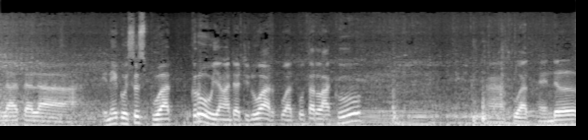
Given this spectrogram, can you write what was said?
adalah ini khusus buat kru yang ada di luar buat putar lagu. Nah buat handle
